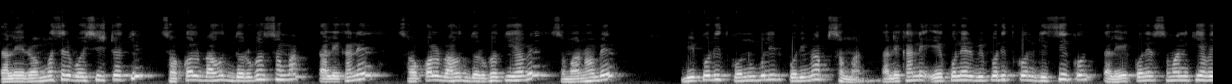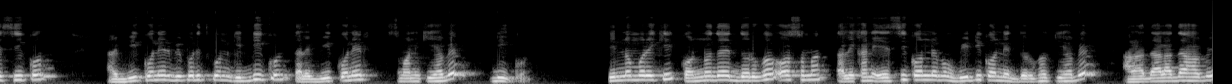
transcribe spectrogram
তাহলে রম্বসের বৈশিষ্ট্য কি? সকল বাহুর দৈর্ঘ্য সমান। তাহলে এখানে সকল বাহুর দৈর্ঘ্য কি হবে? সমান হবে। বিপরীত কোণগুলির পরিমাপ সমান। তাহলে এখানে এ কোণের বিপরীত কোণ কি? সি কোণ। তাহলে এ কোণের সমান কি হবে? সি কোণ। আর বি কোণের বিপরীত কোণ কি? ডি কোণ। তাহলে বি কোণের সমান কি হবে? ডি কোণ। তিন নম্বরে কি? কর্ণদ্বয়ের দৈর্ঘ্য অসমান। তাহলে এখানে এসি কর্ণ এবং বিডি কর্ণের দৈর্ঘ্য কি হবে? আলাদা আলাদা হবে।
